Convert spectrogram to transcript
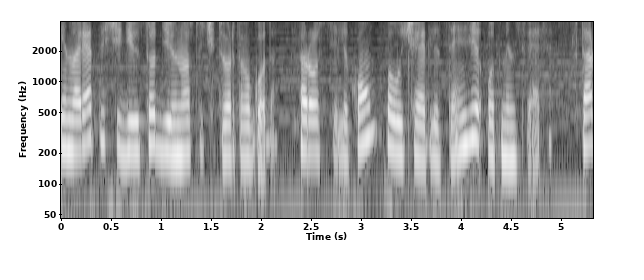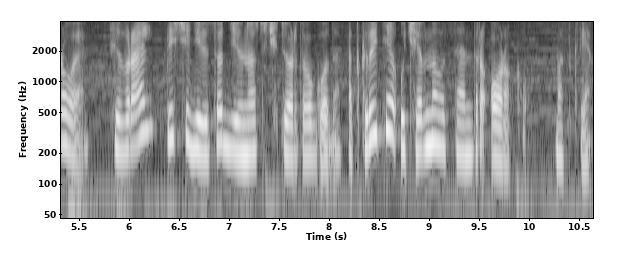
января 1994 года. Ростелеком получает лицензию от Минсвязи. Второе. Февраль 1994 года. Открытие учебного центра Oracle в Москве.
